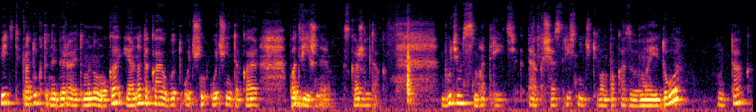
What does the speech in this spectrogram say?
Видите, продукта набирает много, и она такая вот очень-очень такая подвижная, скажем так. Будем смотреть. Так, сейчас реснички вам показываю мои до. Вот так.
